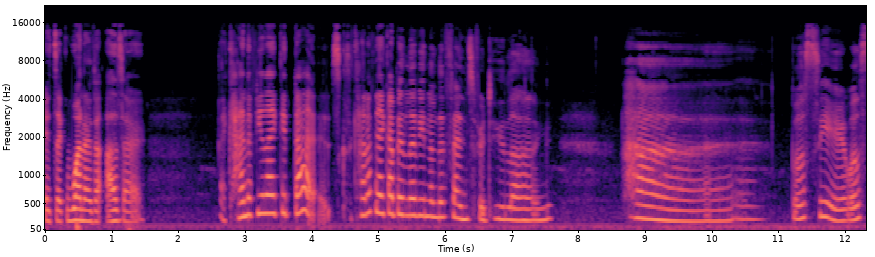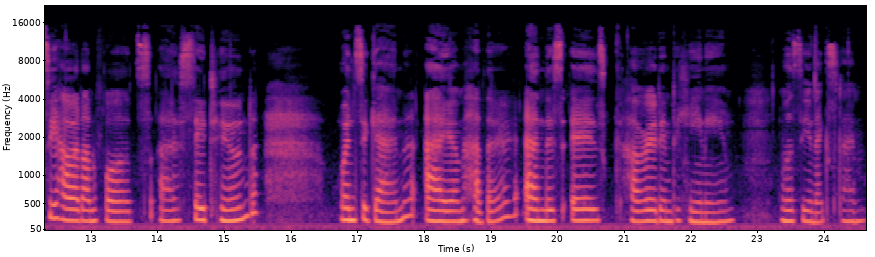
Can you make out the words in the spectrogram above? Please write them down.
It's like one or the other. I kind of feel like it does because I kind of feel like I've been living on the fence for too long. we'll see. We'll see how it unfolds. Uh, stay tuned. Once again, I am Heather, and this is Covered in Tahini. We'll see you next time.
